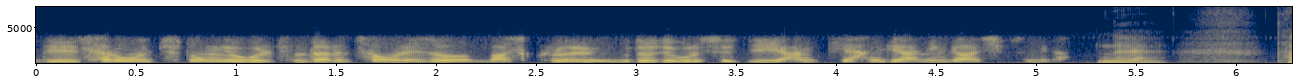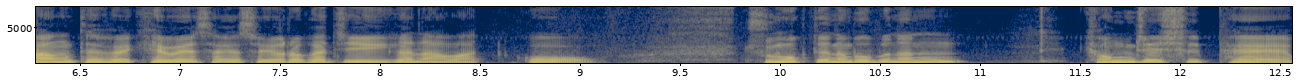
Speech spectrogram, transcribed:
이제 새로운 추동력을 준다는 차원에서 마스크를 의도적으로 쓰지 않게 한 게 아닌가 싶습니다. 네. 당 대회 개회사에서 여러 가지 얘기가 나왔고 주목되는 부분은 경제 실패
